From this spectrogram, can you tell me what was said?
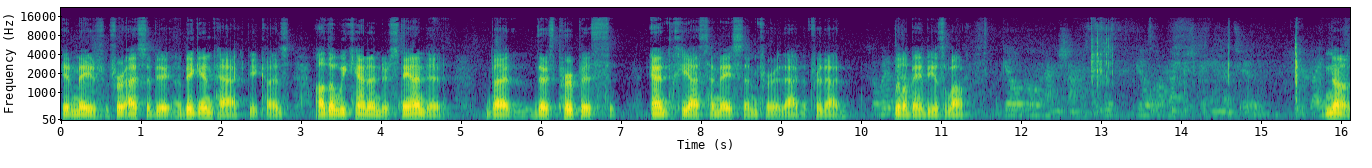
it made for us a big a big impact because although we can't understand it, but there's purpose and chias hamesim for that for that So little baby as well. Gilgal Hanasham? Is this Gilgal Nefesh Behema too? Like, No,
